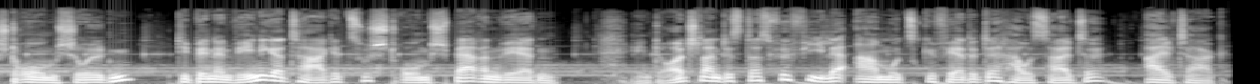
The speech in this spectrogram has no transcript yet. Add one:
Stromschulden, die binnen weniger Tage zu Stromsperren werden. In Deutschland ist das für viele armutsgefährdete Haushalte Alltag.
